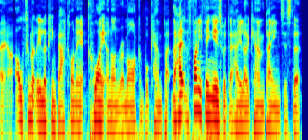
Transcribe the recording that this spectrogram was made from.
Uh, ultimately, looking back on it, quite an unremarkable campaign. The, the funny thing is with the Halo campaigns is that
